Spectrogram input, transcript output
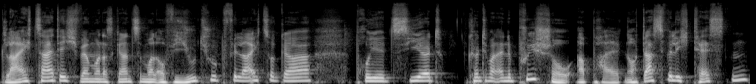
Gleichzeitig, wenn man das Ganze mal auf YouTube vielleicht sogar projiziert, könnte man eine Pre-Show abhalten. Auch das will ich testen.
